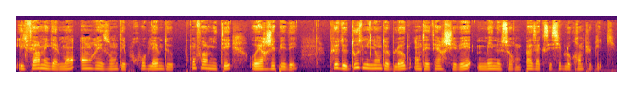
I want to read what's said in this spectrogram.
ils ferment également en raison des problèmes de conformité au RGPD. Plus de 12 millions de blogs ont été archivés mais ne seront pas accessibles au grand public.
